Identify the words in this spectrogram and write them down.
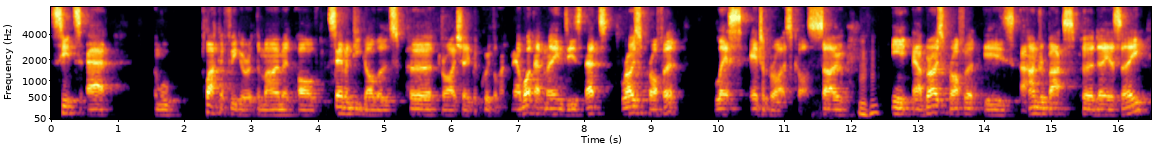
sits at, and we'll pluck a figure at the moment of $70 per dry sheep equivalent. Now, what that means is that's gross profit less enterprise costs. So mm-hmm. in, our gross profit is 100 bucks per DSE.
